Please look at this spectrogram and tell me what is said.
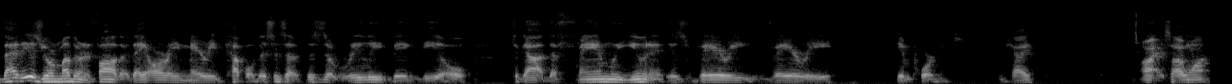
that is your mother and father. They are a married couple. This is a this is a really big deal to God. The family unit is very very important. Okay. All right. So I want,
